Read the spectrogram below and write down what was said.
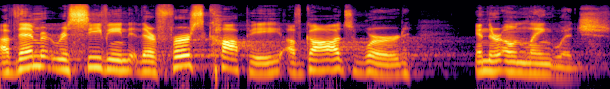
of them receiving their first copy of God's Word in their own language.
